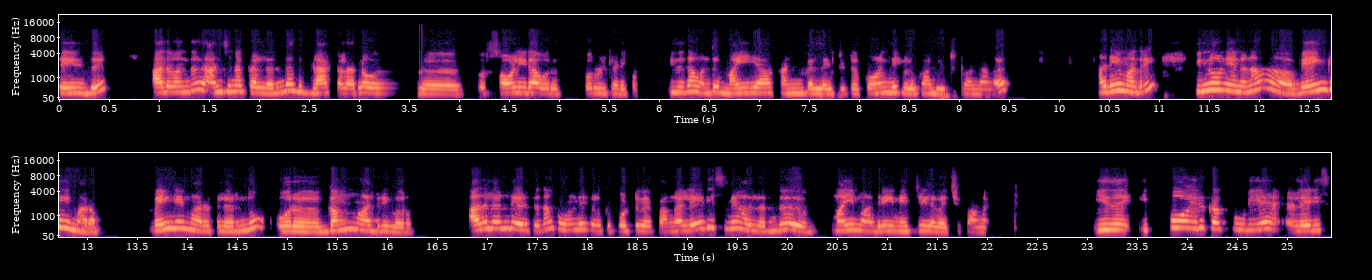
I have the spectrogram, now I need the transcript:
செய்து அது வந்து அஞ்சனக்கல்ல இருந்து அந்த பிளாக் கலர்ல ஒரு ஒரு சாலிடா ஒரு பொருள் கிடைக்கும். இதுதான் வந்து மையா கண்கள்ல இட்டுட்டு குழந்தைகளுக்கும் அது இட்டுட்டு வந்தாங்க. அதே மாதிரி இன்னொன்னு என்னன்னா வேங்கை மரம். வேங்கை மரத்துல இருந்தும் ஒரு கம் மாதிரி வரும். அதுல இருந்து எடுத்துதான் குழந்தைகளுக்கு பொட்டு வைப்பாங்க. லேடிஸுமே அதுல இருந்து மை மாதிரி நெற்றியில வச்சுப்பாங்க. இது இப்போ இருக்கக்கூடிய லேடிஸ்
